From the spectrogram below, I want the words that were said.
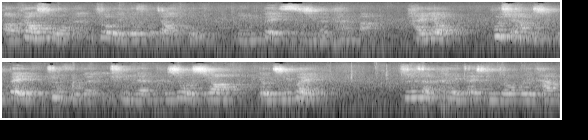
呃告诉我们，作为一个佛教徒，您对死刑的看法。还有，或许他们是不被祝福的一群人，可是我希望有机会，尊者可以在心中为他们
